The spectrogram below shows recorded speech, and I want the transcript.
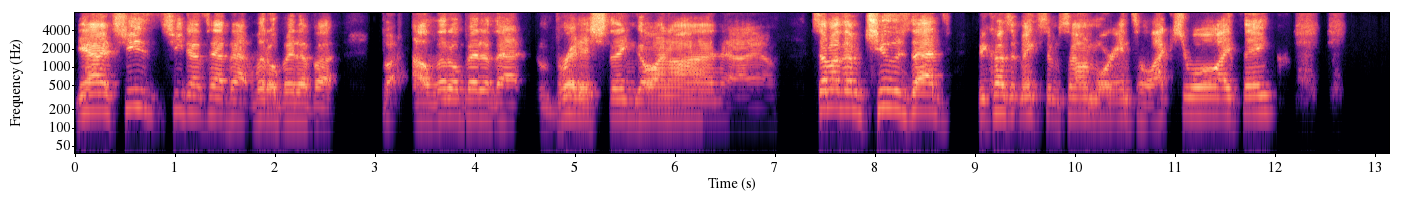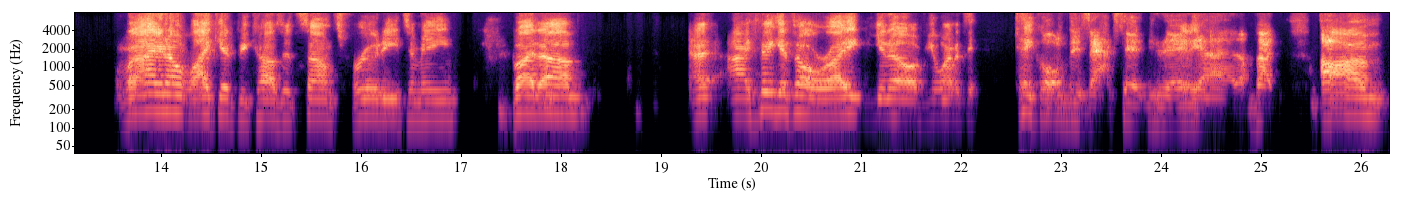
Yeah, she's she does have that little bit of a, but a little bit of that British thing going on. Uh, some of them choose that because it makes them sound more intellectual. I think. Well, I don't like it because it sounds fruity to me, but um, I I think it's all right. You know, if you want to take on this accent, you know, yeah, but um,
